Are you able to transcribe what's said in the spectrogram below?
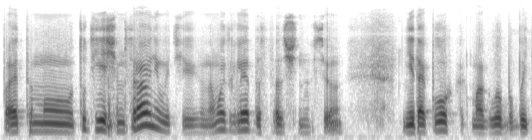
Поэтому тут есть чем сравнивать, и, на мой взгляд, достаточно все не так плохо, как могло бы быть.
